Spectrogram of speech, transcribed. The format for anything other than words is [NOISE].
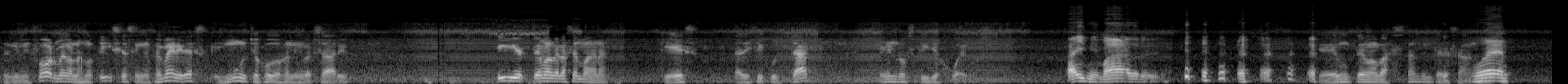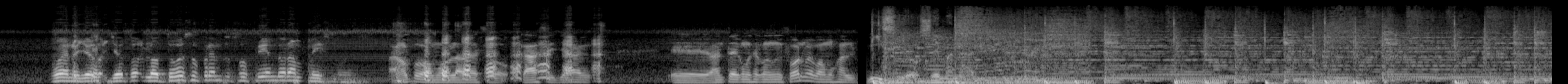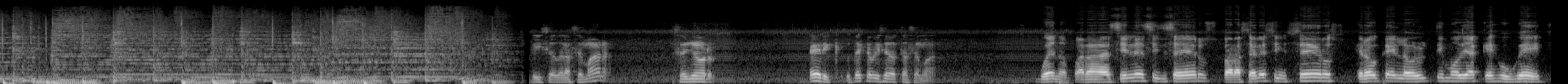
el informe con las noticias sin efemérides y muchos juegos de aniversario. Y el tema de la semana, que es la dificultad en los videojuegos. Ay, mi madre. Que es un tema bastante interesante. Bueno, bueno yo, yo lo estuve sufriendo, sufriendo ahora mismo. Ah, pues vamos a hablar de eso casi ya. Eh, antes de comenzar con el informe, vamos al vicio semanal. Vicio de la semana. Señor Eric, ¿usted qué ha viciado esta semana? Bueno, para decirles sinceros, para serles sinceros, creo que el último día que jugué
